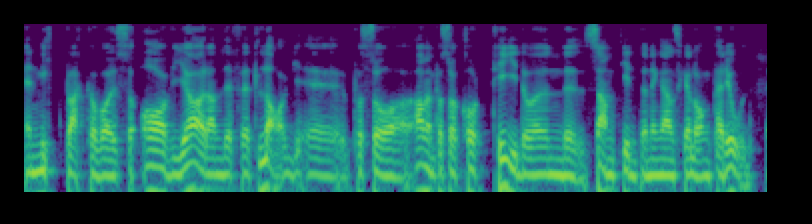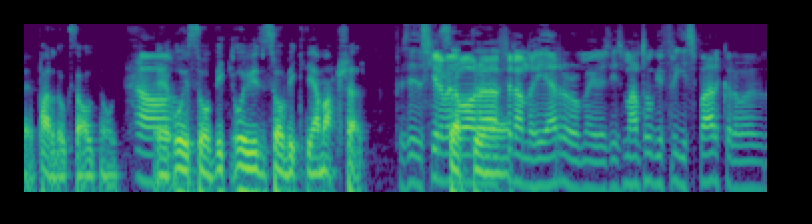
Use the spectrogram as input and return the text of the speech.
en mittback har varit så avgörande för ett lag eh, på, så, ja, men på så kort tid och under, samtidigt under en ganska lång period. Eh, paradoxalt nog. Ja. Eh, och, i så, och i så viktiga matcher. Precis, det skulle väl att, vara eh, Fernando Hierro möjligtvis. Men han tog ju frispark och det var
